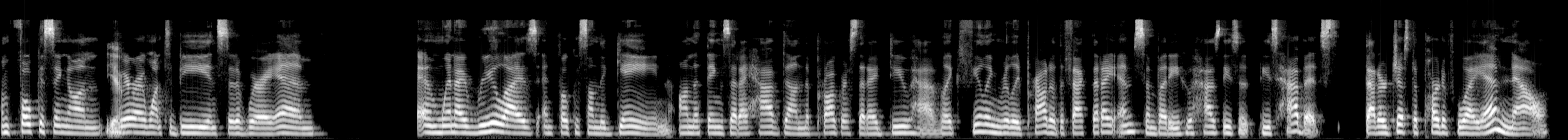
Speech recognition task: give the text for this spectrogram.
I'm focusing on yeah. where I want to be instead of where I am. And when I realize and focus on the gain, on the things that I have done, the progress that I do have, like feeling really proud of the fact that I am somebody who has these these habits that are just a part of who I am now.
